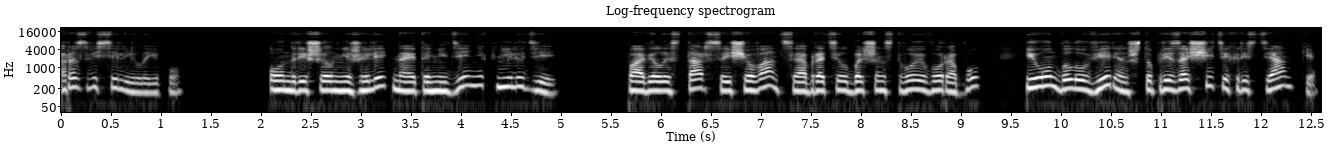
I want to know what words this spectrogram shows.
развеселило его. Он решил не жалеть на это ни денег, ни людей. Павел из Тарса еще в Анце обратил большинство его рабов, и он был уверен, что при защите христианки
